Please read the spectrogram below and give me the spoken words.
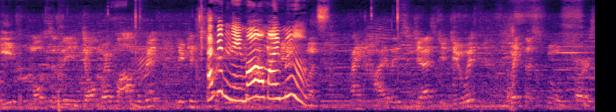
eat most of the Dole Whip off of it, you can I can name all my moves. I highly suggest you do it with a spoon first.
